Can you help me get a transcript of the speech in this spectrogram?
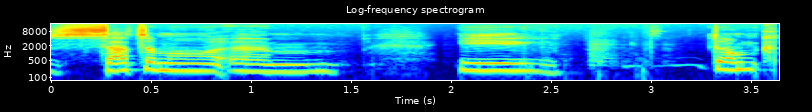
certainement. et donc,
